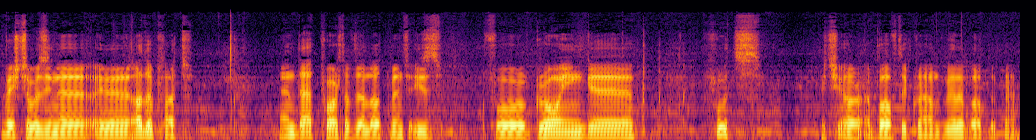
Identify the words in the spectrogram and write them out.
vegetables in a, in a other plot and that part of the allotment is for growing uh, fruits which are above the ground, well above the ground.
